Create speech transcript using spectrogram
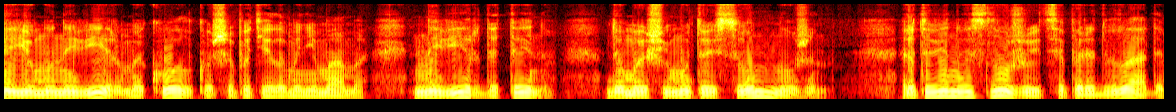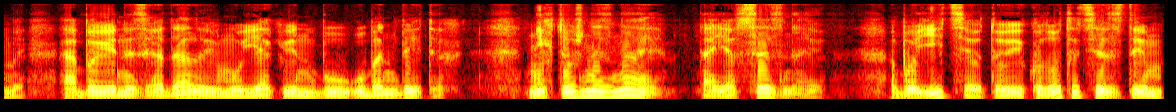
Ти йому не вір, Миколко, шепотіла мені мама. Не вір, дитино. Думаєш, йому той сон нужен? То він вислужується перед владами, аби не згадали йому, як він був у бандитах. Ніхто ж не знає, а я все знаю. Боїться, ото і колотиться з тим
